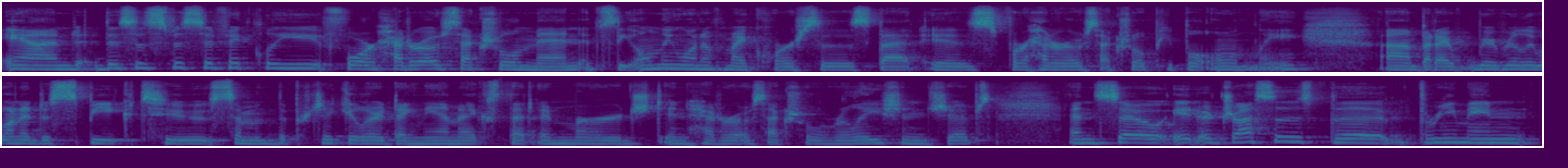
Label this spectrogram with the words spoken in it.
And this is specifically for heterosexual men. It's the only one of my courses that is for heterosexual people only. Um, but I really wanted to speak to some of the particular dynamics that emerged in heterosexual relationships. And so it addresses the three main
